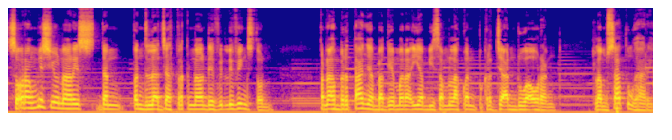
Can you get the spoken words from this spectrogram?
Seorang misionaris dan penjelajah terkenal David Livingstone pernah bertanya bagaimana ia bisa melakukan pekerjaan dua orang dalam satu hari.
